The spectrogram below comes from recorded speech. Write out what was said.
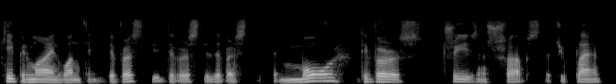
keep in mind one thing, diversity, diversity, diversity. The more diverse trees and shrubs that you plant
